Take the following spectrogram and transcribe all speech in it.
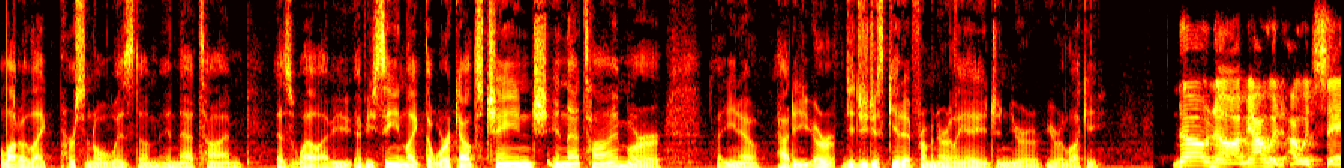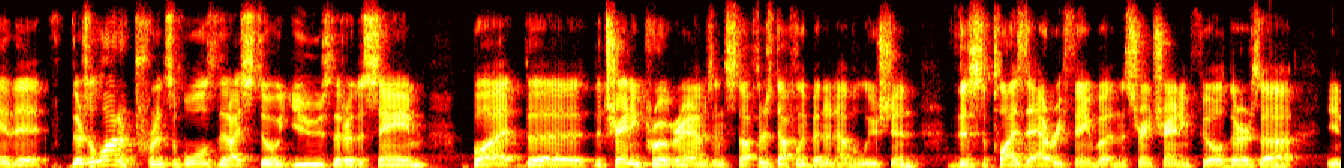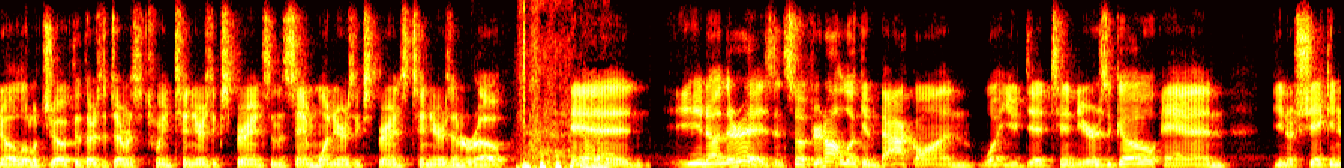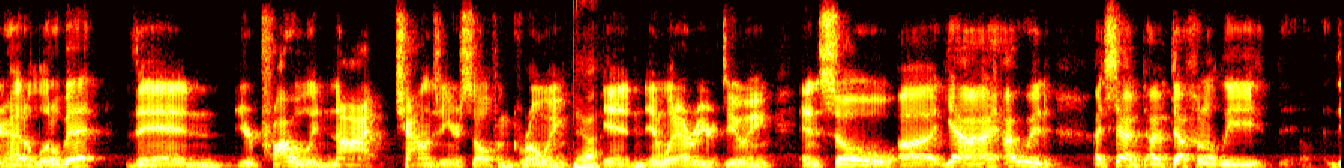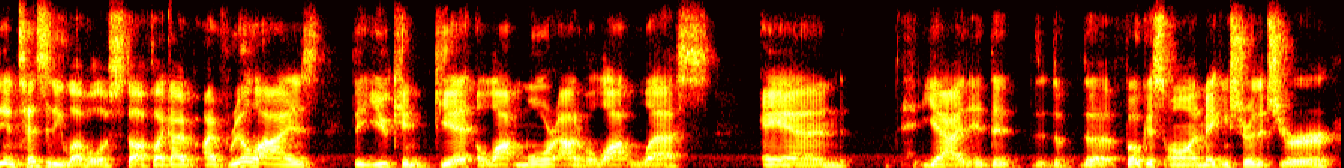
a lot of like personal wisdom in that time as well. Have you have you seen like the workouts change in that time, or you know, how do you, or did you just get it from an early age and you're you're lucky? No, no. I mean, I would I would say that there's a lot of principles that I still use that are the same, but the the training programs and stuff. There's definitely been an evolution. This applies to everything, but in the strength training field, there's a you know a little joke that there's a difference between 10 years experience and the same one year's experience 10 years in a row, and you know and there is. And so if you're not looking back on what you did 10 years ago and you know shaking your head a little bit then you're probably not challenging yourself and growing yeah. in in whatever you're doing. And so, uh, yeah, I, I, would, I'd say I've, I've definitely the intensity level of stuff. Like I've I've realized that you can get a lot more out of a lot less, and yeah, it, the, the the focus on making sure that you're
